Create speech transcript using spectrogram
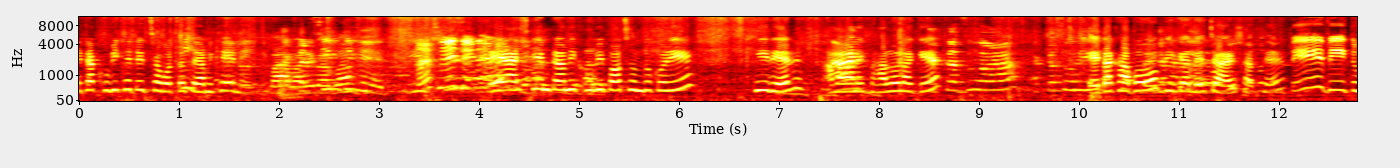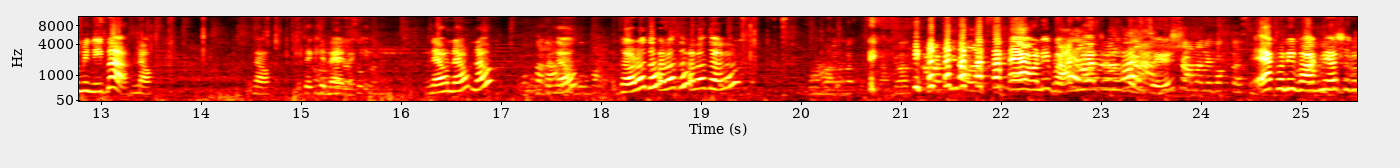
এটা খুবই খেতে ইচ্ছা করতেছে আমি খেয়ে নিই। বাবা। এই আইসক্রিমটা আমি খুবই পছন্দ করি ক্ষীরের। আমার অনেক ভালো লাগে। এটা খাব বিকালে চায়ের সাথে। বেবি তুমি নিবা? নাও। নাও, দেখে নেয় নাকি। নাও নাও নাও। নাও। ধরো ধরো ধরো ধরো। এখনই ভাগ নেওয়া শুরু করছে। এখনই ভাগ নেওয়া শুরু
